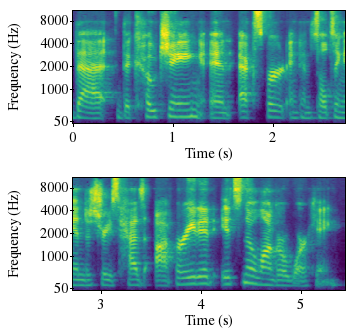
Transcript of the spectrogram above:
that the coaching and expert and consulting industries has operated it's no longer working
